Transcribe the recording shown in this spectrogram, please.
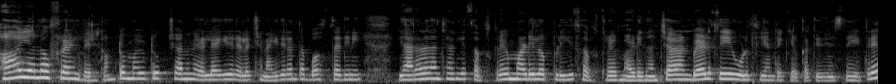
Hi hello friend welcome to my YouTube channel ಎಲ್ಲ ಆಗಿದ್ದೀರಿ? ಎಲ್ಲ ಚೆನ್ನಾಗಿದ್ದೀರಿ ಅಂತ ಭಾವಿಸ್ತಾ ಇದ್ದೀನಿ. ಯಾರೆಲ್ಲ ನನ್ನ ಚಾನಲ್ಗೆ ಸಬ್ಸ್ಕ್ರೈಬ್ ಮಾಡಿಲ್ಲ ಪ್ಲೀಸ್ ಸಬ್ಸ್ಕ್ರೈಬ್ ಮಾಡಿ. ನನ್ನ ಚಾನಲ್ ಬೆಳೆಸಿ, ಉಳಿಸಿ ಅಂತ ಕೇಳ್ಕೊತಿದ್ದೀನಿ ಸ್ನೇಹಿತರೆ.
